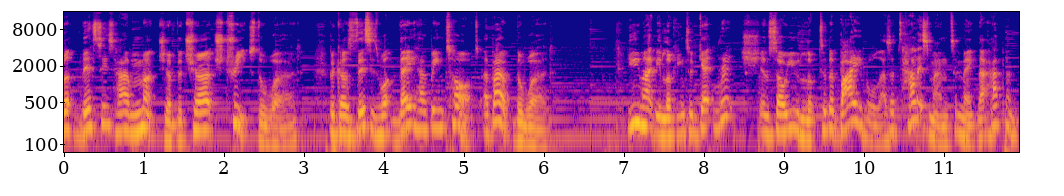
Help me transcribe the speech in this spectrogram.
But this is how much of the church treats the word, because this is what they have been taught about the word. You might be looking to get rich, and so you look to the Bible as a talisman to make that happen.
